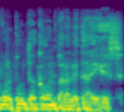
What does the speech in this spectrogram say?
boostmobile.com para detalles.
